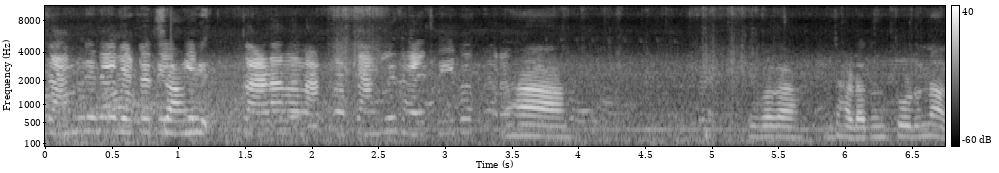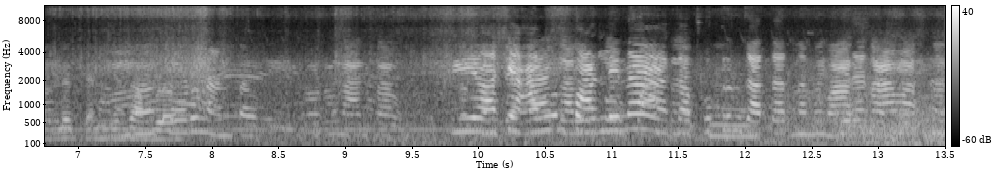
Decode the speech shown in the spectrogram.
चांगली नाही भेटत चांगली. काढायला लागतात. चांगलीच आहे ती बघ खरं. हा. हे बघा झाडातून तोडून आणले त्यांनी जांभळं. तोडून आणता तोडून आणता ती अशी हलवून पाडली ना का फुटून जातात ना मग सहा वाजता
